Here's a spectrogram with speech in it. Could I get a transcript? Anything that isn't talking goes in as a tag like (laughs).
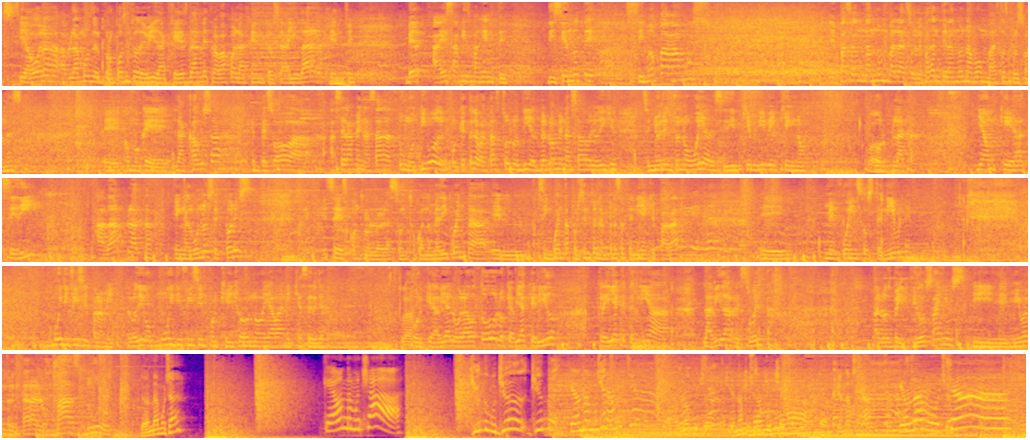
si ahora hablamos del propósito de vida, que es darle trabajo a la gente, o sea, ayudar a la gente, ver a esa misma gente diciéndote, si no pagamos, le pasan dando un balazo, le pasan tirando una bomba a estas personas. Eh, como que la causa empezó a, a ser amenazada. Tu motivo del por qué te levantas todos los días, verlo amenazado, yo dije, señores, yo no voy a decidir quién vive y quién no por plata. Y aunque accedí a dar plata en algunos sectores, eh, se descontroló el asunto. Cuando me di cuenta, el 50% de la empresa tenía que pagar. eh, me fue insostenible. Muy difícil para mí, te lo digo, muy difícil porque yo no hallaba ni qué hacer ya. Claro. Porque había logrado todo lo que había querido, creía que tenía la vida resuelta a los 22 años y me iba a enfrentar a lo más duro ¿Qué onda, mucha? ¿Qué onda, mucha? ¿Qué onda, mucha? ¿Qué onda? ¿Qué onda, mucha? ¿Qué onda, mucha? ¿Qué onda, mucha? ¿Qué onda, mucha? ¿Qué onda, mucha?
